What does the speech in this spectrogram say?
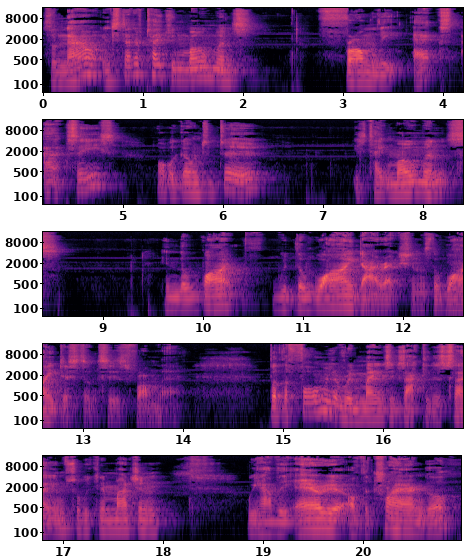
So now instead of taking moments from the x axis, what we're going to do is take moments in the y with the y directions, the y distances from there. But the formula remains exactly the same. So we can imagine we have the area of the triangle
